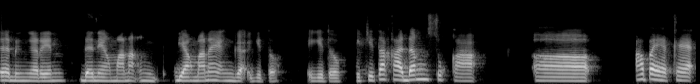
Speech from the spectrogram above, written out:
dengerin dan yang mana yang mana yang enggak gitu kayak gitu. Kita kadang suka eh apa ya kayak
